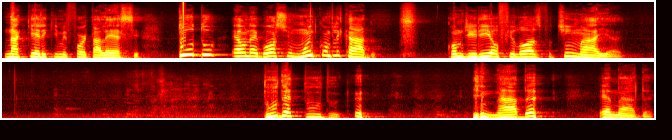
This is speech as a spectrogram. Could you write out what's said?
naquele que me fortalece. Tudo é um negócio muito complicado. Como diria o filósofo Tim Maia, tudo é tudo. e nada é nada.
